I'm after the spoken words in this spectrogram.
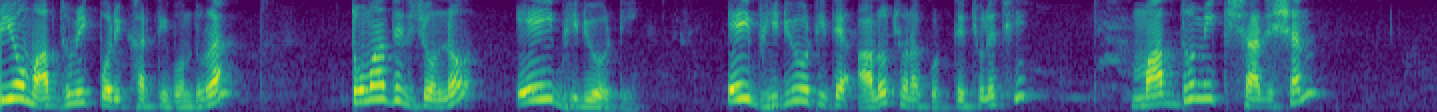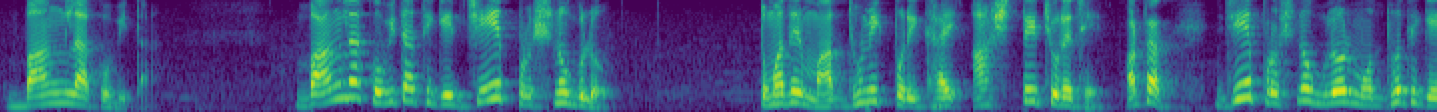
প্রিয় মাধ্যমিক পরীক্ষার্থী বন্ধুরা, তোমাদের জন্য এই ভিডিওটি, এই ভিডিওটিতে আলোচনা করতে চলেছি মাধ্যমিক সাজেশন বাংলা কবিতা। বাংলা কবিতা থেকে যে প্রশ্নগুলো তোমাদের মাধ্যমিক পরীক্ষায় আসতে চলেছে, অর্থাৎ যে প্রশ্নগুলোর মধ্য থেকে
